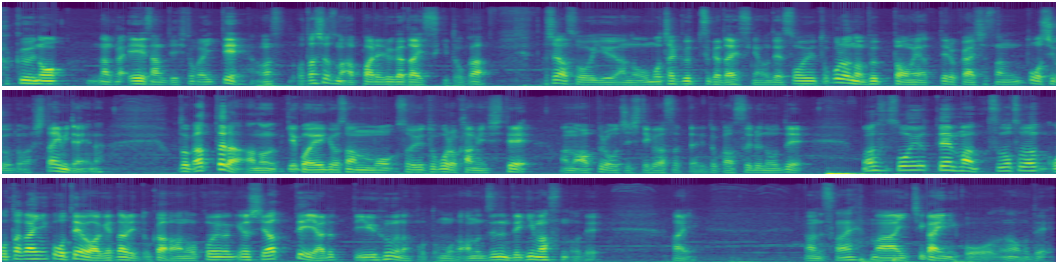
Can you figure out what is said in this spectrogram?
架空のなんか A さんっていう人がいて、私はそのアパレルが大好きとか、私はそういうあのおもちゃグッズが大好きなので、そういうところの物販をやってる会社さんとお仕事がしたいみたいなことがあったら、あの結構営業さんもそういうところを加味してあのアプローチしてくださったりとかするので、まあ、そう言って、まあ、つどつどお互いにこう手を挙げたりとか、あの声掛けをし合ってやるっていう風なこともあの全然できますので、はい。なんですかね。まあ一概にこう、なので、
